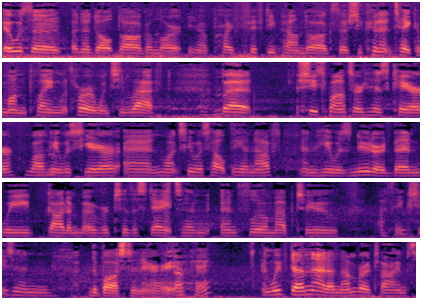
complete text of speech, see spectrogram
It was a an adult dog, a mm-hmm. large, you know, probably 50 pound dog, so she couldn't take him on the plane with her when she left. Mm-hmm. But she sponsored his care while he mm-hmm. was here, and once he was healthy enough and he was neutered, then we got him over to the States and, and flew him up to, I think she's in the Boston area. Okay. And we've done that a number of times.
